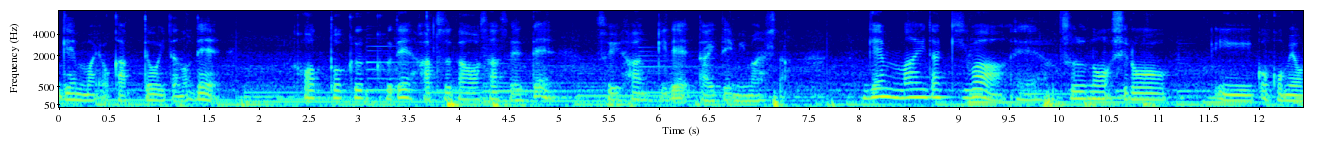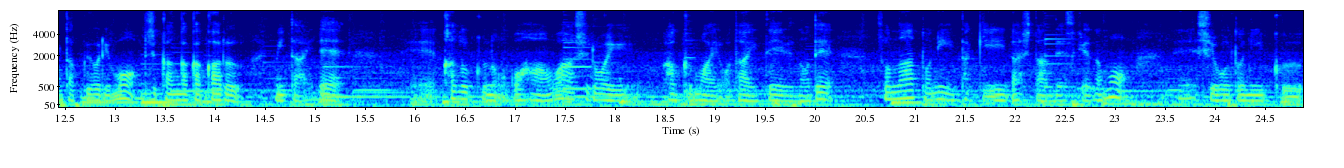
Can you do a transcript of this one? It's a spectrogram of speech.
ー、玄米を買っておいたのでホットクックで発芽をさせて炊飯器で炊いてみました。玄米炊きは、えー、普通の白いお米を炊くよりも時間がかかるみたいで、えー、家族のご飯は白い白米を炊いているのでその後に炊き出したんですけれども、えー、仕事に行く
